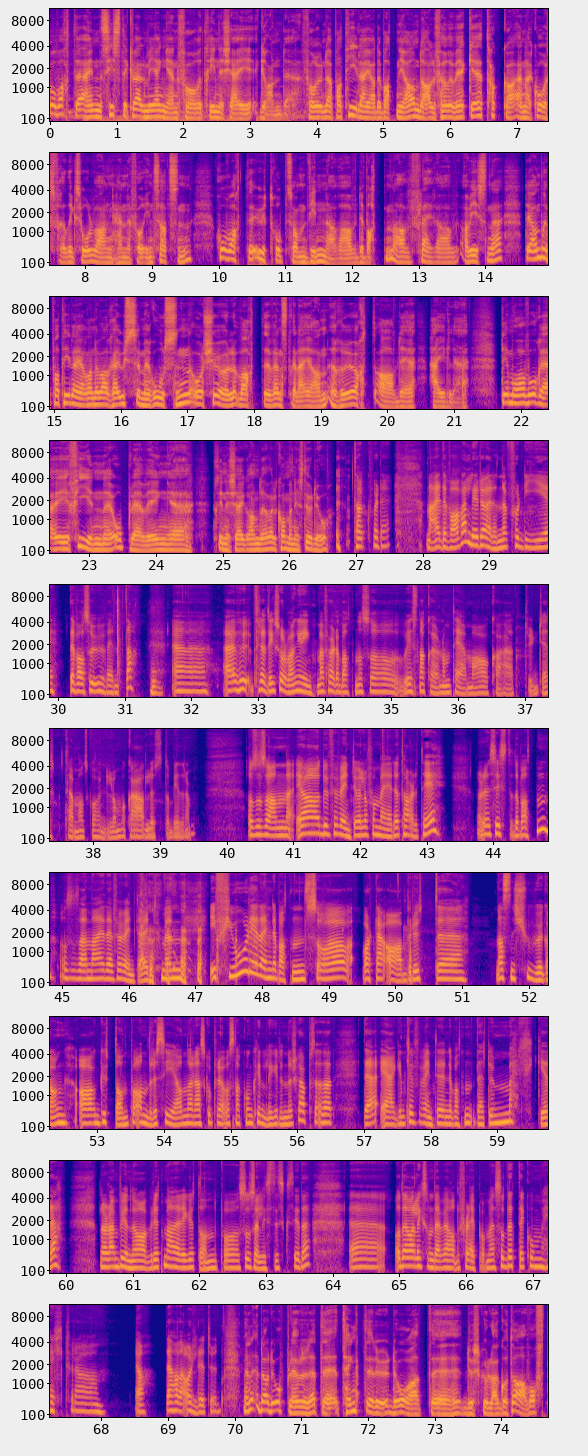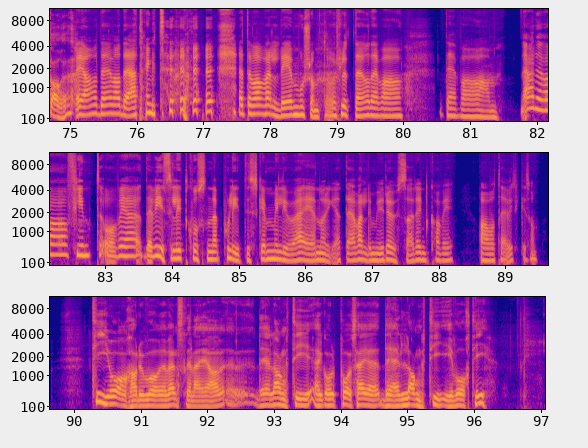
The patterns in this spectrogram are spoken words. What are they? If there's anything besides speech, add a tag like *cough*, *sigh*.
Så ble det en siste kveld med gjengen for Trine Skei Grande. For under partilederdebatten i Arendal forrige uke takka NRKs Fredrik Solvang henne for innsatsen. Hun ble utropt som vinner av debatten av flere av avisene. De andre partilederne var rause med rosen, og sjøl ble venstrelederen rørt av det hele. Det må ha vært ei fin oppleving. Trine Skei Grande, velkommen i studio. *laughs* Takk for det. Nei, det var veldig rørende fordi det var så uventa. Mm. Eh, Fredrik Solvang ringte meg før debatten, og så vi snakka gjennom temaet og hva jeg trodde temaet skulle handle om, og hva jeg hadde lyst til å bidra med. Og så sa han ja, du forventer vel å få mer taletid når det er siste debatten? Og så sa jeg nei, det forventer jeg ikke. Men *laughs* i fjor i den debatten så ble jeg avbrutt eh, nesten 20 ganger av guttene på andre sida når jeg skulle prøve å snakke om kvinnelig gründerskap. Så det jeg egentlig forventer i den debatten, det er at du merker det når de begynner å avbryte meg, de guttene på sosialistisk side. Eh, og det var liksom det vi hadde fleipa med. Så dette kom helt fra ja, det hadde jeg aldri trodd. Men da du opplevde dette, tenkte du da at uh, du skulle ha gått av oftere? Ja, det var det jeg tenkte. *laughs* at det var veldig morsomt å slutte, og det var det var ja, det var fint, og vi, det viser litt hvordan det politiske miljøet er i Norge. At det er veldig mye rausere enn hva vi av og til virker som. Ti år har du vært venstreleder. Det er lang tid. Jeg holdt på å si det er lang tid i vår tid.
